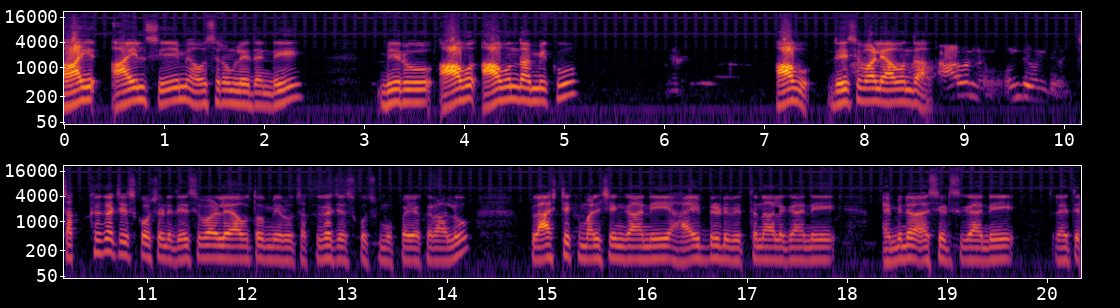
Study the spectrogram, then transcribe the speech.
ఆయిల్ ఆయిల్స్ ఏమీ అవసరం లేదండి. మీరు ఆవు ఆవు ఉందా మీకు? ఆవు దేశవాళీ ఆవు ఉందా అవును ఉంది ఉంది. చక్కగా చేసుకోవచ్చండి. దేశవాళీ ఆవుతో మీరు చక్కగా చేసుకోవచ్చు. ముప్పై ఎకరాలు. ప్లాస్టిక్ మల్చింగ్ కానీ హైబ్రిడ్ విత్తనాలు కానీ అమినో యాసిడ్స్ కానీ లేకపోతే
